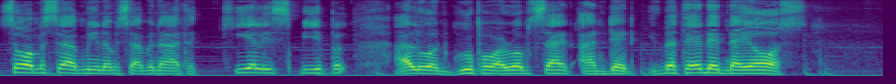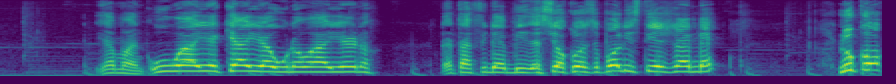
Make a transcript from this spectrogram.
So I'm say I mean I'm say I'm not careless people alone group up a roadside and dead. It's better dead than your house. Yeah man. Who want your carry who no want here no? That a for their business. You close the police station there. Look how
